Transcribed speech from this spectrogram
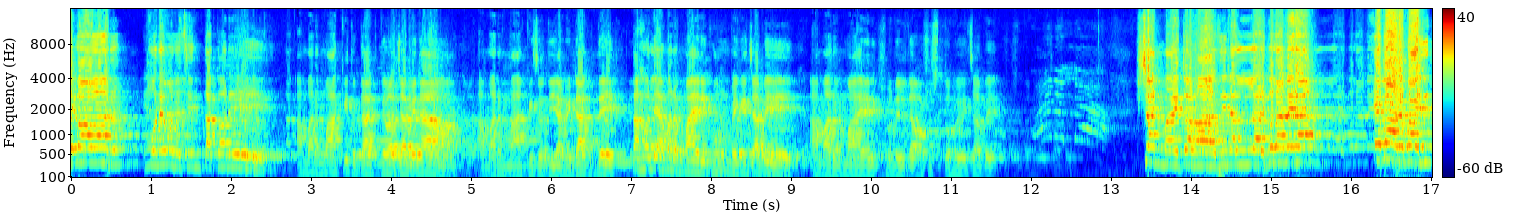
এবার মনে মনে চিন্তা করে, আমার মাকে তো ডাক দেওয়া যাবে না। আমার মাকে যদি আমি ডাক দেই, তাহলে আমার মায়ের ঘুম ভেঙে যাবে, আমার মায়ের শরীরটা অসুস্থ হয়ে যাবে। সম্মানিত হাজির আল্লাহর গোলামেরা, এবার বাইজিদ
